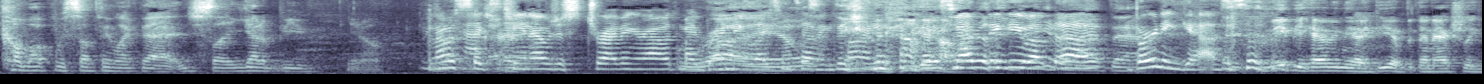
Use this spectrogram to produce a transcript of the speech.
come up with something like that? And just like you gotta be, you know. When I was 16, I was just driving around with my brand new Right, license I having wasn't fun. thinking- I was not really thinking about thinking that. about that. Burning gas. Maybe having the idea, but then actually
